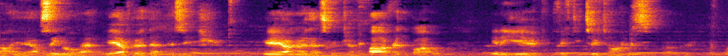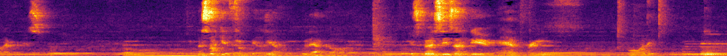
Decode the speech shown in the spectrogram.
Oh yeah, I've seen all that. Yeah, I've heard that message. Yeah, I know that scripture. Oh, I've read the Bible in a year 52 times. Uh, whatever it is. Let's not get familiar with our God. His mercies are new every morning.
